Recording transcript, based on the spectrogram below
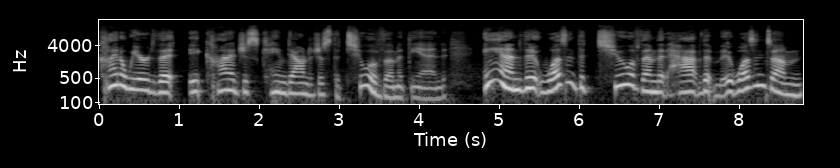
kind of weird that it kind of just came down to just the two of them at the end and that it wasn't the two of them that have that it wasn't um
